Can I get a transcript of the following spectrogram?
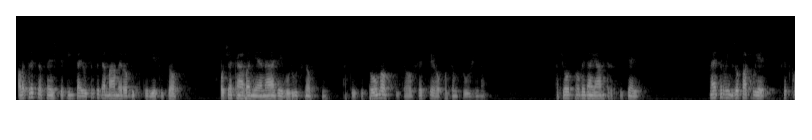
Ale predsa sa ešte pýtajú, čo teda máme robiť, keď je tuto očakávanie a nádej budúcnosti, akýsi plnosti toho všetkého, po čom túžime. A čo odpovedá Ján Krstiteľ? Najprv im zopakuje všetko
